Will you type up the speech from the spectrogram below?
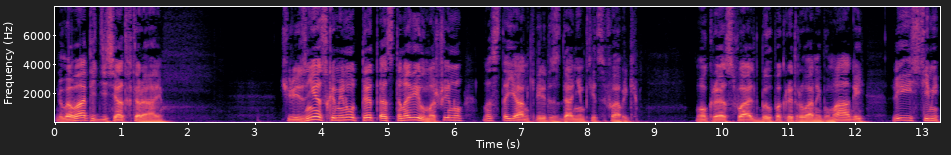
Глава 52 Через несколько минут Тед остановил машину на стоянке перед зданием птицефабрики. Мокрый асфальт был покрыт рваной бумагой, листьями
